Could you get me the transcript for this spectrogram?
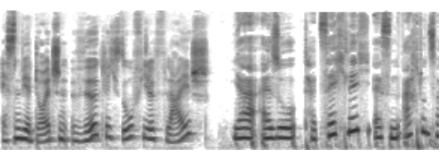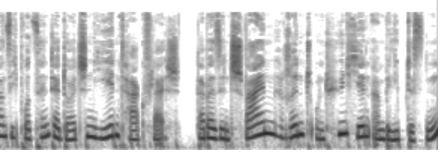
Essen wir Deutschen wirklich so viel Fleisch? Ja, also tatsächlich essen 28 Prozent der Deutschen jeden Tag Fleisch. Dabei sind Schwein, Rind und Hühnchen am beliebtesten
